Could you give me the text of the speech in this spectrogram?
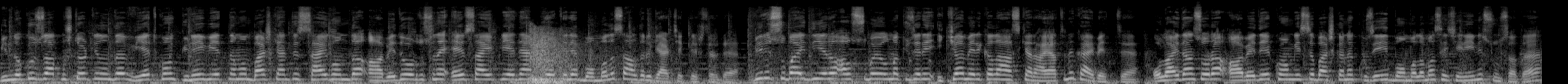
1964 yılında Vietcong Güney Vietnam'ın başkenti Saigon'da ABD ordusuna ev sahipliği eden bir otele bombalı saldırı gerçekleştirdi. Biri subay diğeri alsubay olmak üzere iki Amerikalı asker hayatını kaybetti. Olaydan sonra ABD Kongresi Başkanı Kuzey'i bombalama seçeneğini sunsa da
